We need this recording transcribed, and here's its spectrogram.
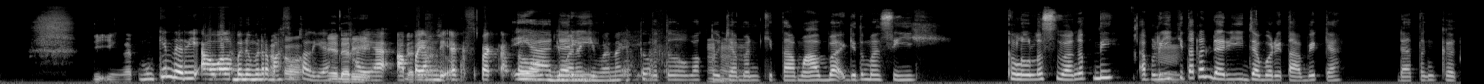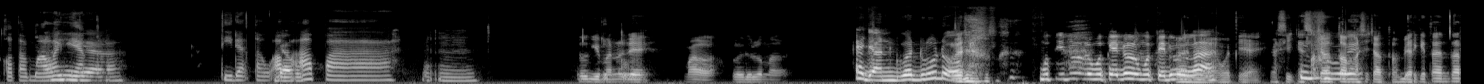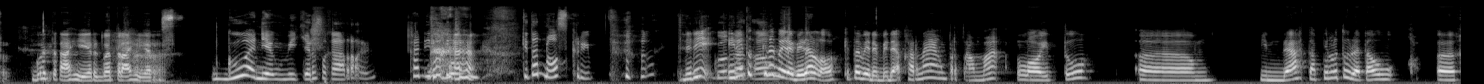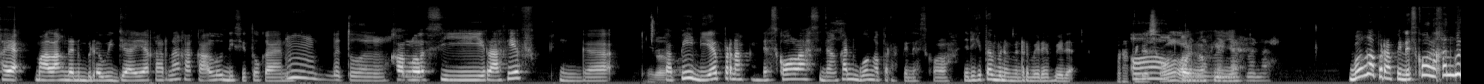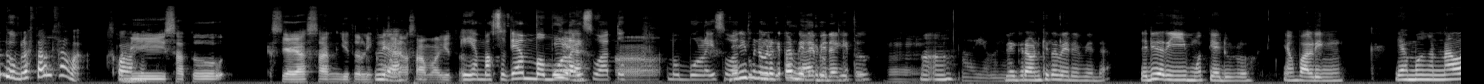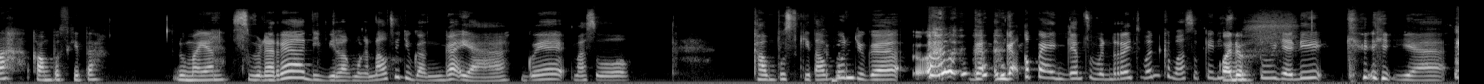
diingat Mungkin dari awal bener-bener masuk kali ya. iya, dari- Kayak apa dari yang masuk. di-expect atau Iya, gimana dari- gimana gitu. betul waktu Mhm. zaman kita maba gitu masih kelulus banget nih apalagi Hmm. kita kan dari Jabodetabek ya datang ke kota Malang yang Iya. tidak tahu apa-apa Mm-mm. lu gimana Gitu. deh mal lu dulu mal Eh jangan gue dulu dong. Muti dulu, muti dulu, muti dulu Oh, lah. iya, Mut, ya. ngasih ngasih contoh Gue. ngasih contoh biar kita ntar Gue terakhir, gue terakhir. Ah. gue nih yang mikir sekarang kan ini kan kita no script Jadi Gua ini tuh tahu. kita beda-beda loh. Kita beda-beda karena yang pertama lo itu em, pindah tapi lo tuh udah tahu eh, kayak Malang dan Brawijaya karena kakak lo di situ kan. hmm, betul Kalau si Rafif enggak, Enggak, tapi dia pernah pindah sekolah sedangkan gue nggak pernah pindah sekolah. Jadi kita bener-bener beda-beda. pernah pindah sekolah point of view-nya. Oh, benar Gue nggak pernah pindah sekolah kan gue 12 tahun sama sekolahnya. di satu yayasan gitu lingkungan Iya. yang sama gitu Iya, maksudnya memulai Iya. suatu Ah, memulai suatu Jadi bener-bener kita beda-beda gitu. hmm. Heeh. Oh iya benar. Background kita beda-beda. Jadi dari mood ya dulu yang paling ya mengenal lah kampus kita. Lumayan. Sebenarnya dibilang mengenal sih juga enggak ya. Gue masuk kampus kita pun juga enggak enggak kepengen sebenarnya cuman kemasuknya di Waduh. situ. Jadi ya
